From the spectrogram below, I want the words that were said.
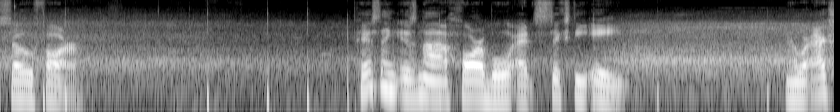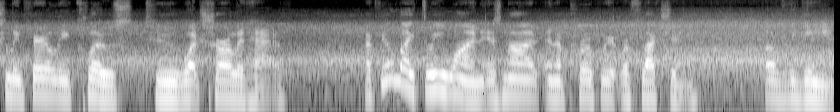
so far. Passing is not horrible at 68. And we're actually fairly close to what Charlotte have. I feel like 3-1 is not an appropriate reflection of the game.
